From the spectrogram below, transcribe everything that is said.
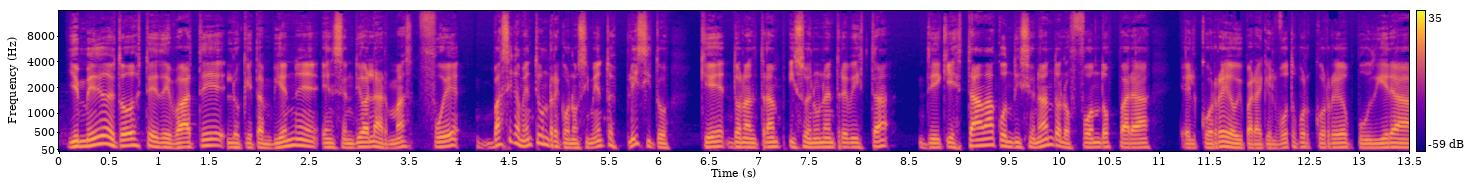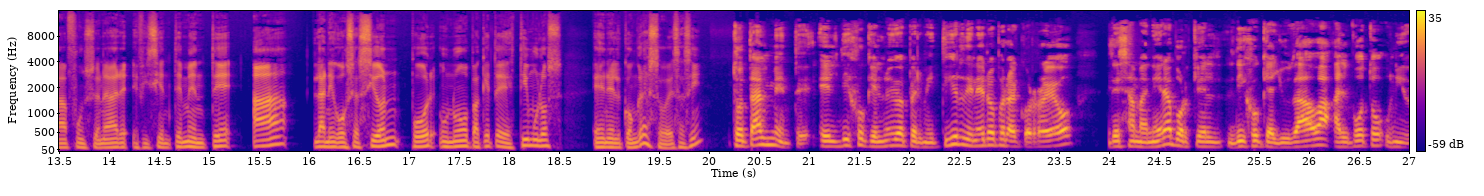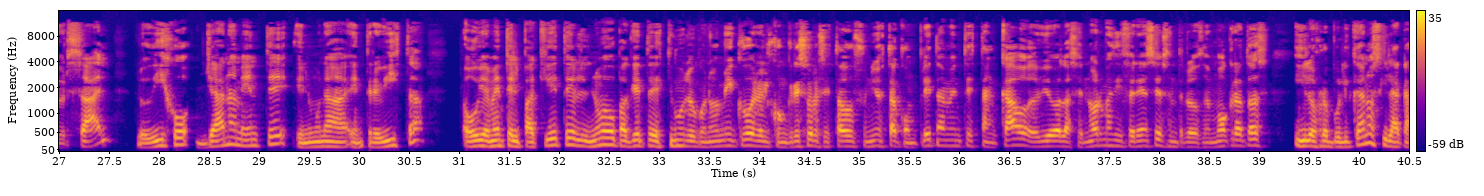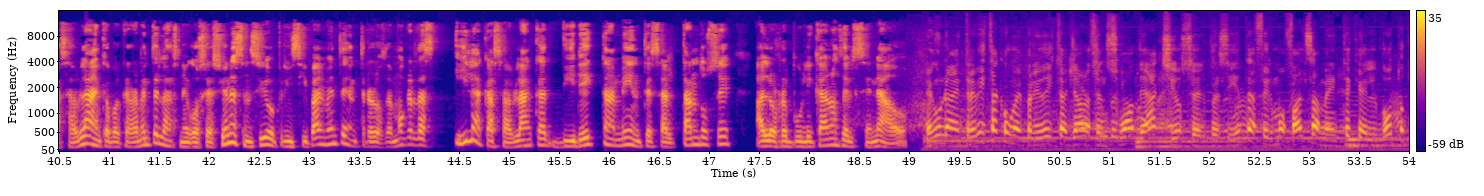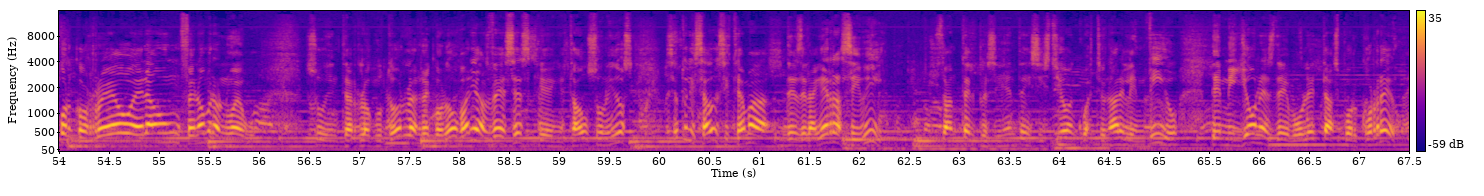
Y en medio de todo este debate, lo que también eh, encendió alarmas fue básicamente un reconocimiento explícito que Donald Trump hizo en una entrevista de que estaba condicionando los fondos para el correo y para que el voto por correo pudiera funcionar eficientemente a la negociación por un nuevo paquete de estímulos en el Congreso, ¿es así? Totalmente. Él dijo que él no iba a permitir dinero para el correo de esa manera porque él dijo que ayudaba al voto universal lo dijo llanamente en una entrevista. Obviamente el paquete, el nuevo paquete de estímulo económico en el Congreso de los Estados Unidos está completamente estancado debido a las enormes diferencias entre los demócratas y los republicanos y la Casa Blanca, porque realmente las negociaciones han sido principalmente entre los demócratas y la Casa Blanca directamente saltándose a los republicanos del Senado. En una entrevista con el periodista Jonathan Swan de Axios, el presidente afirmó falsamente que el voto por correo era un fenómeno nuevo. Su interlocutor le recordó varias veces que en Estados Unidos se ha utilizado el sistema desde la guerra civil. No obstante, el presidente insistió en cuestionar el envío de millones de boletas por correo.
